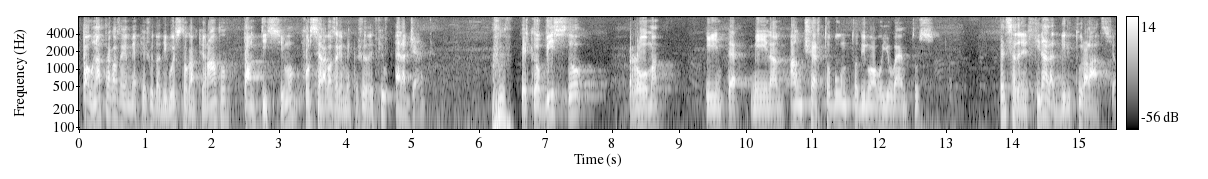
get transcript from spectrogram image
Poi un'altra cosa che mi è piaciuta di questo campionato, tantissimo, forse la cosa che mi è piaciuta di più, è la gente. perché ho visto Roma, Inter, Milan, a un certo punto di nuovo Juventus. Pensate nel finale addirittura Lazio.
